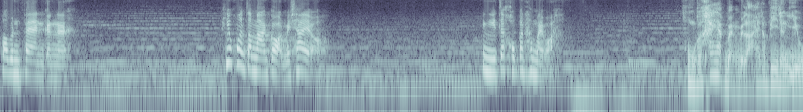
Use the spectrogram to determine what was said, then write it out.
เราเป็นแฟนกันนะ พี่ควรจะมาก่อนไม่ใช่เหรอ อย่างนี้จะคบกันทำไมวะ ผมก็แค่อยากแบ่งเวลาให้ทั้งพี่ทั้งอิ๊ว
